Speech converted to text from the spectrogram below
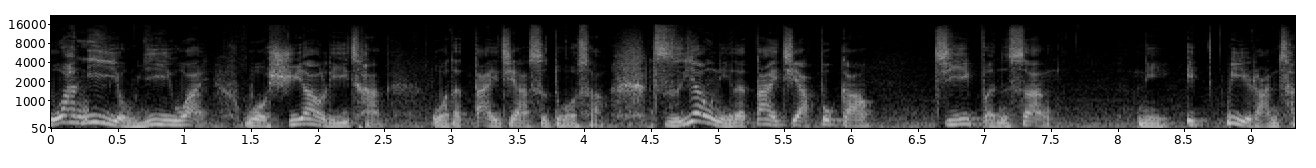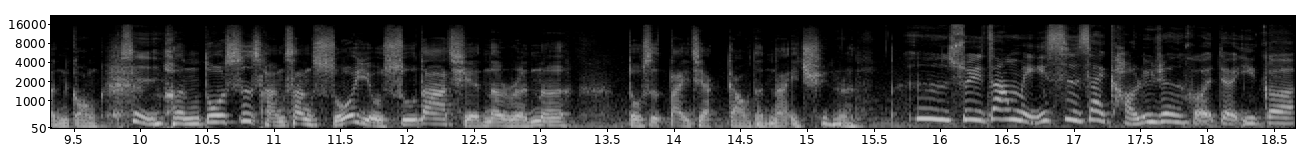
万一有意外，我需要离场，我的代价是多少？只要你的代价不高，基本上你一必然成功。是很多市场上所有输大钱的人呢，都是代价高的那一群人。嗯，所以当每一次在考虑任何的一个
